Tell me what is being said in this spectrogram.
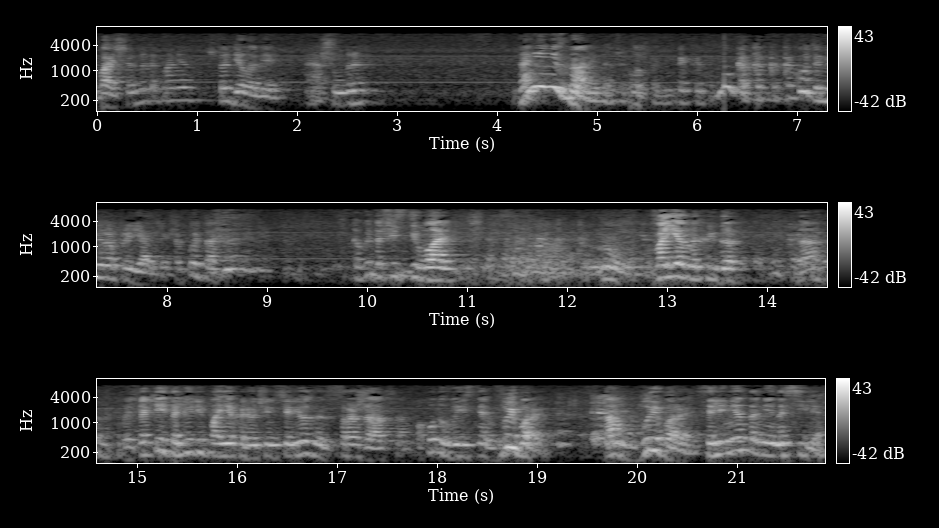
вайши в этот момент? Что делали а, шудры? Да они не знали даже, господи. Как, ну, как, как, какое-то мероприятие, какой-то какой-то фестиваль ну, военных игр. Да? То есть какие-то люди поехали очень серьезно сражаться. Походу выясняют выборы. Там выборы с элементами насилия.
